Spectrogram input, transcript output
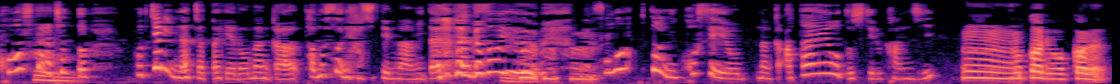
こうしたらちょっと、ぽっちゃりになっちゃったけど、なんか楽しそうに走ってんな、みたいな。なんかそういう、うんその人に個性をなんか与えようとしてる感じうん、わかるわかる。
